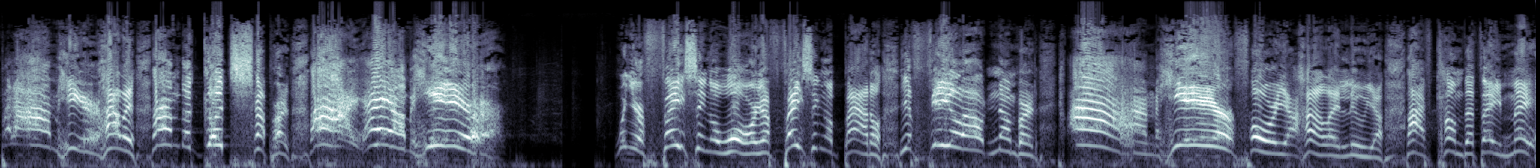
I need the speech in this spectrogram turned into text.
but I'm here. Hallelujah. I'm the good shepherd. I am here. When you're facing a war, you're facing a battle, you feel outnumbered. I'm here for you. Hallelujah. I've come that they may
